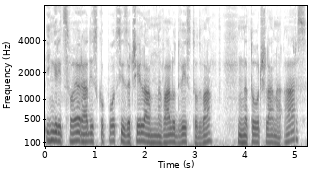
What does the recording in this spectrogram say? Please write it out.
Ingrid svojo radijsko pot si začela na valu 202, na to odšla na Ars.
